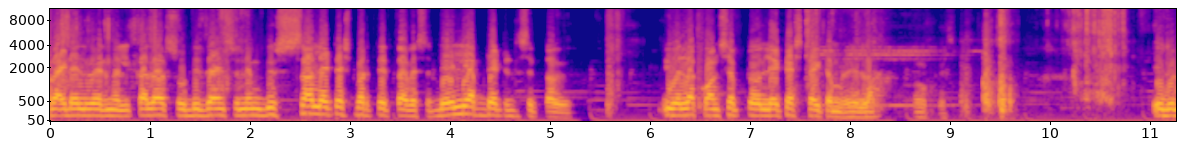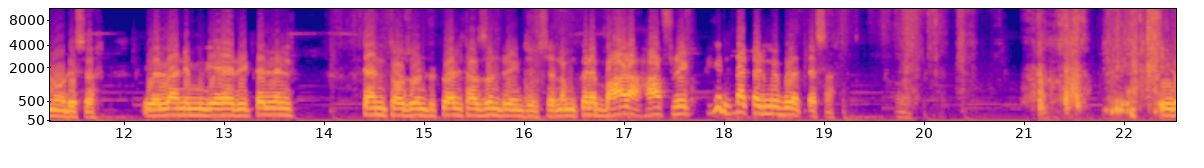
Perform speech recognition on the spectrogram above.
ಬ್ರೈಡಲ್ ವೇರ್ನಲ್ಲಿ ಕಲರ್ಸ್ ಡಿಸೈನ್ಸ್ ನಿಮ್ಗೆ ದಿವಸ ಲೇಟೆಸ್ಟ್ ಬರ್ತಿರ್ತವೆ ಸರ್ ಡೈಲಿ ಅಪ್ಡೇಟೆಡ್ ಸಿಗ್ತಾವೆ. ಇವು. ಇವೆಲ್ಲ ಕಾನ್ಸೆಪ್ಟ್ ಲೇಟೆಸ್ಟ್ ಐಟಮ್ ರೀ ಎಲ್ಲ. ಓಕೆ ಇದು ನೋಡಿ ಸರ್ ಇವೆಲ್ಲ ನಿಮ್ಗೆ ರಿಟೇಲ್ನಲ್ಲಿ ten thousand twelve thousand range sir. ನಮ್ ಕಡೆ ಬಹಳ ಹಾಫ್ ರೇಟ್ ಗಿಂತ ಕಡಿಮೆ ಬೀಳುತ್ತೆ ಸರ್. ಈಗ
